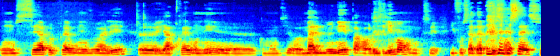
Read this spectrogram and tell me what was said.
on, sait à peu près où on veut aller euh, et après on est euh, comment dire malmené par les éléments. Donc il faut s'adapter sans cesse.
